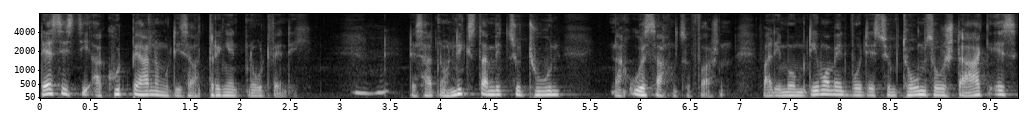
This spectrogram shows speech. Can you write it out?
das ist die Akutbehandlung und die ist auch dringend notwendig. Mhm. Das hat noch nichts damit zu tun, nach Ursachen zu forschen. Weil in dem Moment, wo das Symptom so stark ist,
